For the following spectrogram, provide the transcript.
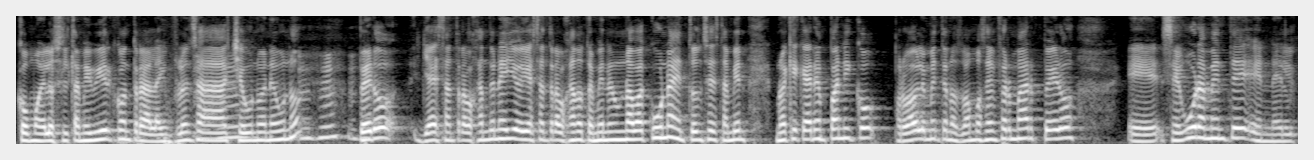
como el oseltamivir contra la influenza H1N1, Ujú, ujú. pero ya están trabajando en ello, ya están trabajando también en una vacuna, entonces también no hay que caer en pánico, probablemente nos vamos a enfermar, pero eh, seguramente en el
